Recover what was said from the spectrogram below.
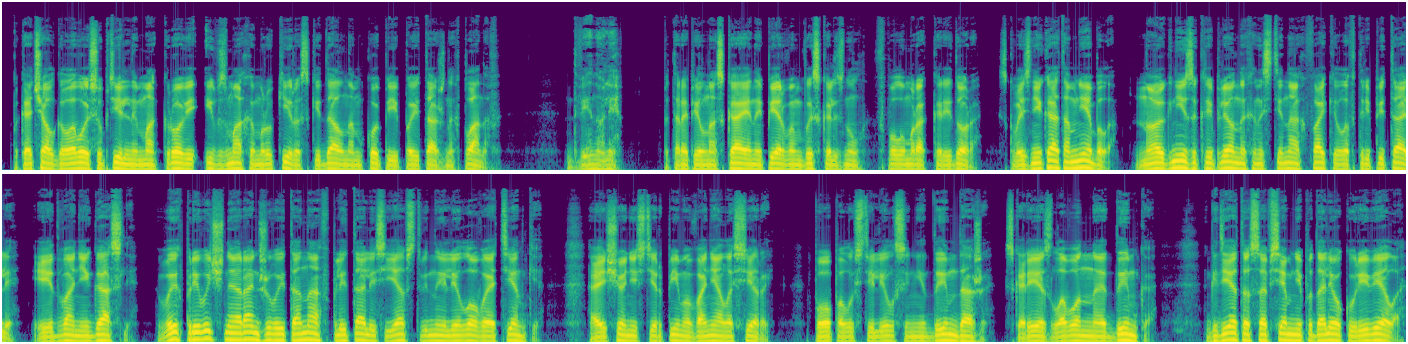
— покачал головой субтильный маг крови и взмахом руки раскидал нам копии поэтажных планов. «Двинули», — поторопил нас Каин и первым выскользнул в полумрак коридора. Сквозняка там не было, но огни закрепленных на стенах факелов трепетали и едва не гасли. В их привычные оранжевые тона вплетались явственные лиловые оттенки, а еще нестерпимо воняло серой. По полу стелился не дым даже, скорее зловонная дымка. Где-то совсем неподалеку ревела,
